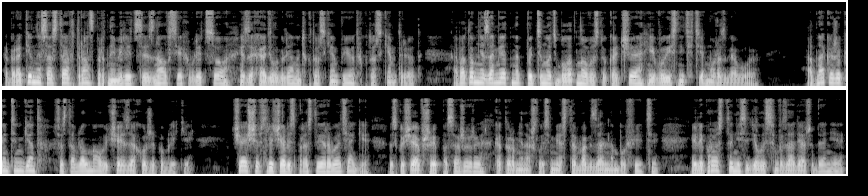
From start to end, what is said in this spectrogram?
Оперативный состав транспортной милиции знал всех в лицо и заходил глянуть, кто с кем пьет, кто с кем трет, а потом незаметно подтянуть блатного стукача и выяснить тему разговора. Однако же контингент составлял малую часть захожей публики. Чаще встречались простые работяги, заскучавшие пассажиры, которым не нашлось места в вокзальном буфете или просто не сиделось в зале ожидания,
